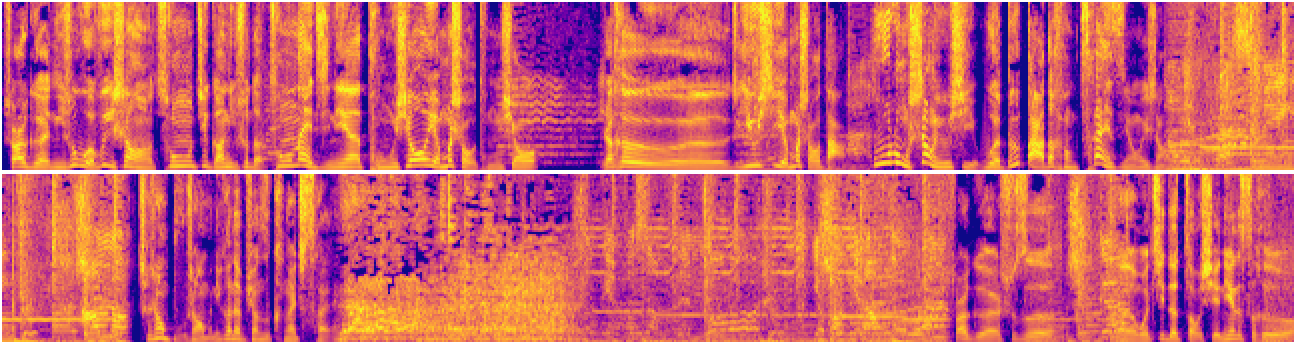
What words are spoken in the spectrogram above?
说二哥，你说我为啥从就刚你说的，从那几年通宵也没少通宵，然后这游戏也没少打，无论上游戏我都打得很菜，是因为啥？吃上补上嘛。你看那平时可爱吃菜，二哥说是.呃，我记得早些年的时候，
